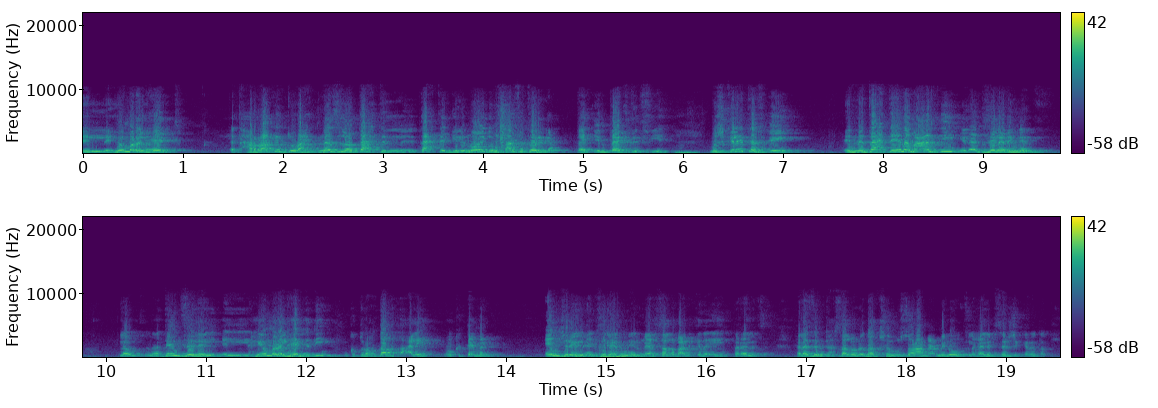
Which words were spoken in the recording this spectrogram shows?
ال humeral head اتحركت وراحت نازلة تحت تحت ال glenoid ومش عارفة ترجع بقت impacted فيها. مشكلتها في إيه؟ إن تحت هنا معدي ال axillary nerve لو تنزل ال humeral head دي ممكن تروح ضغط عليه ممكن تعمل injury لل axillary nerve بيحصل له بعد كده إيه؟ paralysis فلازم تحصل له reduction بسرعة نعمله في الغالب surgical reduction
